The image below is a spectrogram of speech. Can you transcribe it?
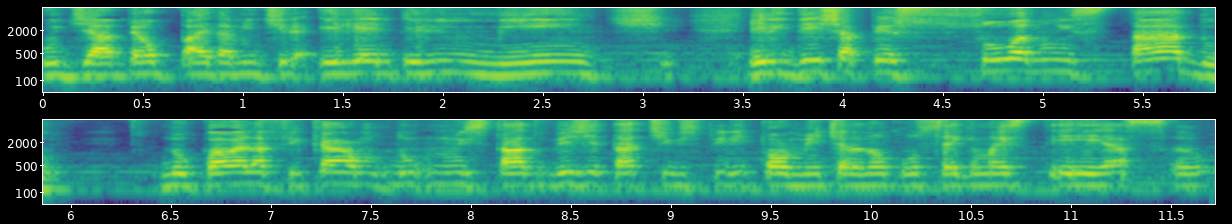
O diabo é o pai da mentira. Ele, é, ele mente. Ele deixa a pessoa num estado no qual ela fica num estado vegetativo espiritualmente. Ela não consegue mais ter reação.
